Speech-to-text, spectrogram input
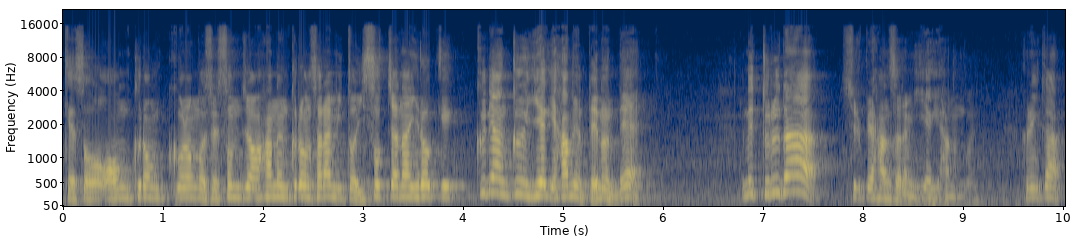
계속 어, 그런 그런 것을 선정하는 그런 사람이 또 있었잖아 이렇게 그냥 그 이야기하면 되는데 근데 둘 다 실패한 사람이 이야기하는 거예요. 그러니까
